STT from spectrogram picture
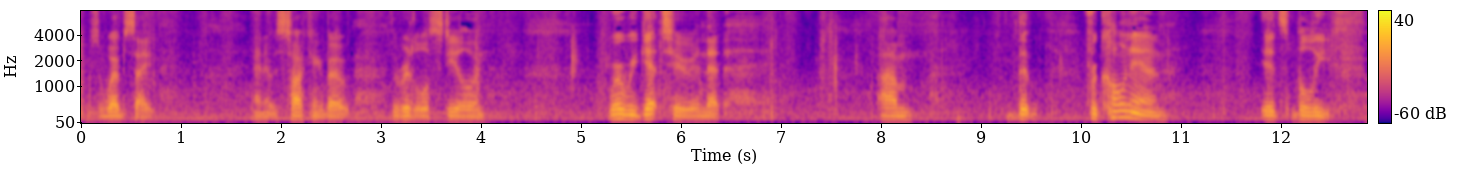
it was a website, and it was talking about the riddle of steel and where we get to, and that um, the, for Conan, it's belief.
